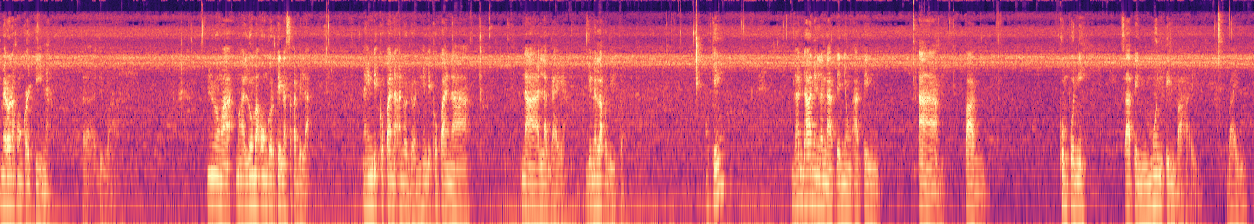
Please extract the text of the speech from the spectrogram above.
Meron akong cortina. Ah, di ba? Yun yung mga, mga luma kong cortina sa kabila. Na hindi ko pa na ano doon, hindi ko pa na nalagay. Dinala ko dito. Okay? Dahan-dahanin lang natin yung ating ah pag kumpuni sa ating munting bahay. Bye!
